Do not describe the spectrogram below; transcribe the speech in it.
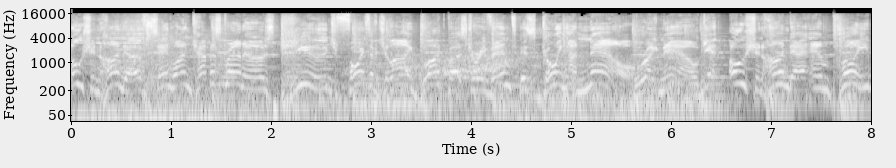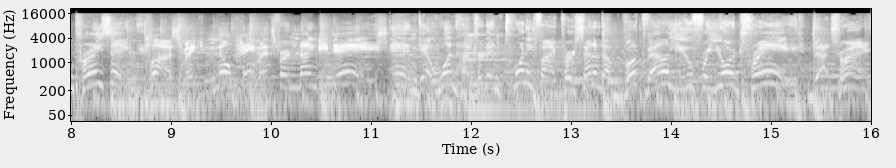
Ocean Honda of San Juan Capistrano's huge 4th of July blockbuster event is going on now. Right now, get Ocean Honda employee pricing. Plus, make no payments for 90 days and get 125% of the book value for your trade. That's right,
